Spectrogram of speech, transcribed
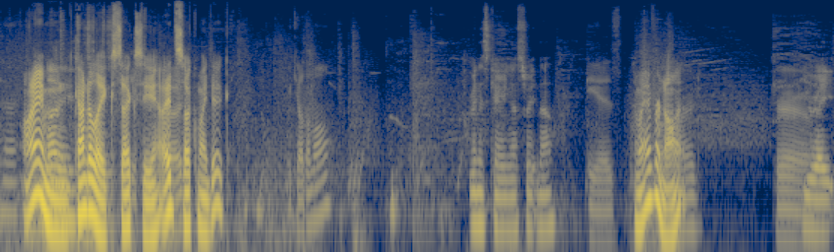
attack. I'm Nice. kind of like sexy. I'd suck my dick. We killed them all. Rhinne is carrying us right now. He is. Am I ever not? Hard. True. You're right.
